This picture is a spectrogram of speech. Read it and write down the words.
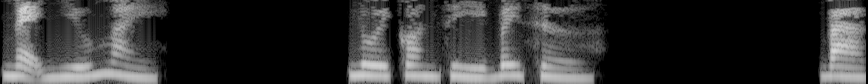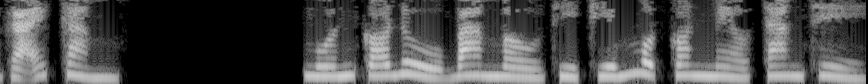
Mẹ nhíu mày. Nuôi con gì bây giờ? Bà gãi cằm. Muốn có đủ ba màu thì kiếm một con mèo tam thể.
